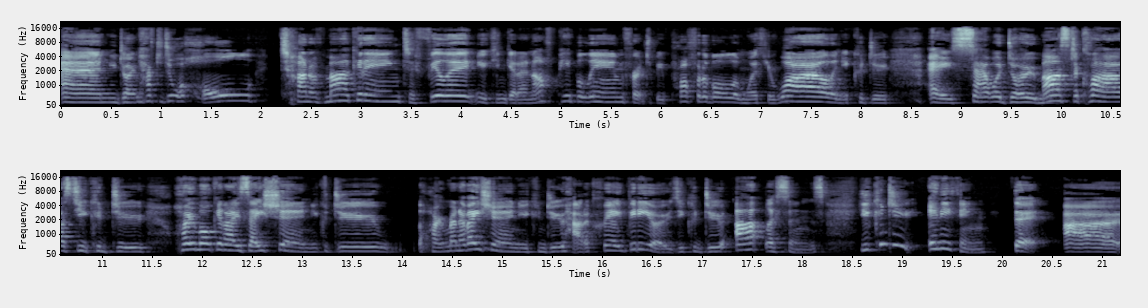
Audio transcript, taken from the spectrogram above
and you don't have to do a whole ton of marketing to fill it. You can get enough people in for it to be profitable and worth your while. And you could do a sourdough masterclass, you could do home organization, you could do home renovation, you can do how to create videos, you could do art lessons, you can do anything that uh,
